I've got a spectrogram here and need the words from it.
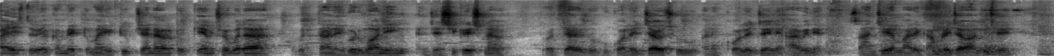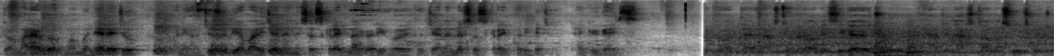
ગાઈઝ તો welcome back to my YouTube channel તો કેમ છો બધા? બધાને ગુડ મોર્નિંગ જય શ્રી કૃષ્ણ. તો અત્યારે તો હું કોલેજ જાઉં છું અને કોલેજ જઈને આવીને સાંજે અમારે ગામડે જવાનું છે. તો અમારા બ્લોગમાં બન્યા રહેજો અને હજુ સુધી અમારી ચેનલને સબસ્ક્રાઈબ ના કરી હોય તો ચેનલને સબસ્ક્રાઈબ કરી દેજો. થેન્ક યુ ગાઈઝ તો અત્યારે નાસ્તો કરવા બેસી ગયો છું આજે નાસ્તામાં શું છે જો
